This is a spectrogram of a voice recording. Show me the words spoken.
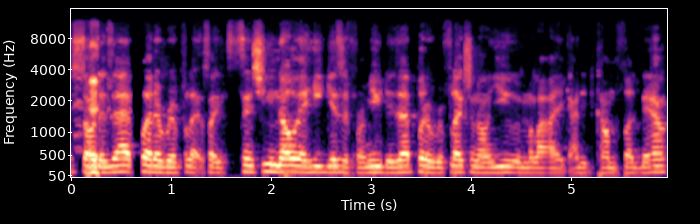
So does that put a reflect like since you know that he gets it from you, does that put a reflection on you and like I need to calm the fuck down?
